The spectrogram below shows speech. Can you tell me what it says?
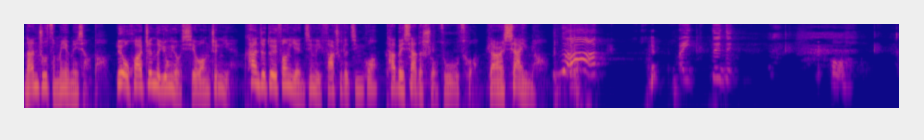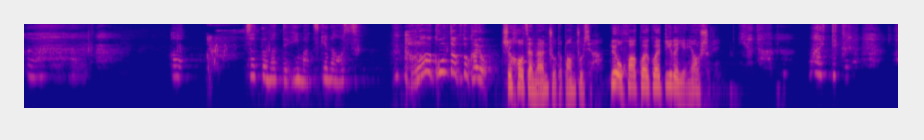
男主怎么也没想到，六花真的拥有邪王真眼。看着对方眼睛里发出的金光，他被吓得手足无措。然而下一秒，哎，对对，哦，ちょっと待って、今つけ直す。カラーコンタクトかよ。之后在男主的帮助下，六花乖乖滴了眼药水。入ってくる。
